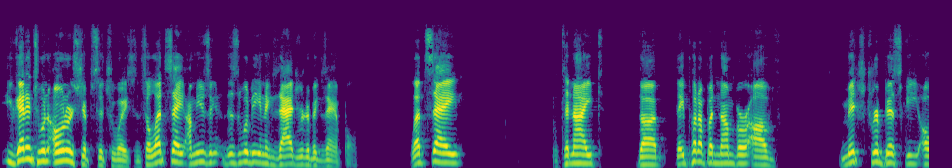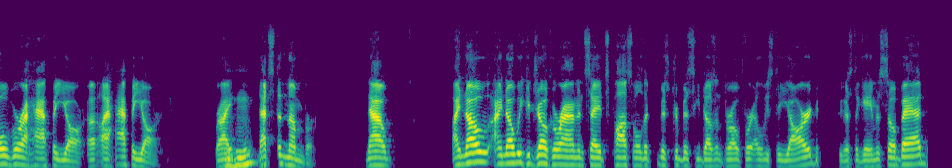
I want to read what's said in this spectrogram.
you get into an ownership situation. So let's say I'm using this would be an exaggerative example. Let's say tonight the they put up a number of Mitch Trubisky over a half a yard, a, a half a yard, right? Mhm. That's the number. Now, I know, I know, we could joke around and say it's possible that Mr. Trubisky doesn't throw for at least a yard because the game is so bad.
